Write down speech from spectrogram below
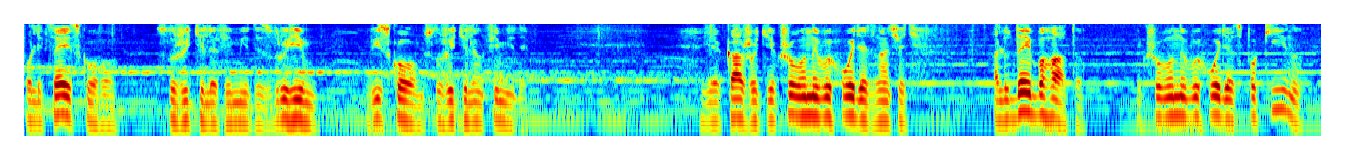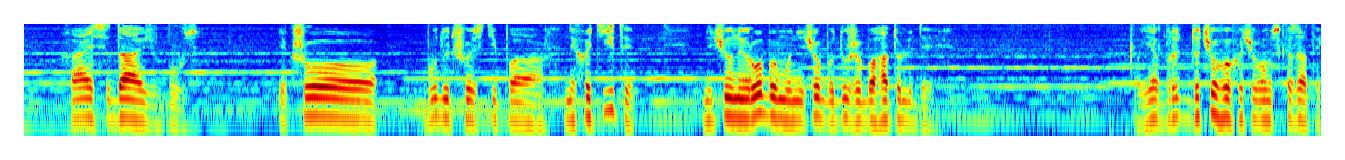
поліцейського служителя Феміди з другим військовим служителем Феміди. І кажуть, якщо вони виходять, значить, а людей багато. Якщо вони виходять спокійно, хай сідають в бус. Якщо будуть щось типа не хотіти, нічого не робимо, нічого, бо дуже багато людей. Я до чого хочу вам сказати.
